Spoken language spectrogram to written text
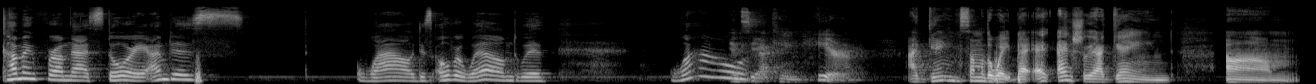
coming from that story, I'm just, wow, just overwhelmed with, wow. And see, I came here. I gained some of the weight back. A- Actually, I gained um,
